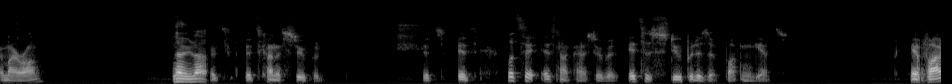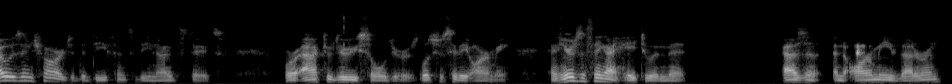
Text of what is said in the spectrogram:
Am I wrong? No, you're not. It's it's kind of stupid. It's it's let's say it's not kind of stupid. It's as stupid as it fucking gets. If I was in charge of the defense of the United States or active duty soldiers, let's just say the army. And here's the thing I hate to admit. As a, an army veteran,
